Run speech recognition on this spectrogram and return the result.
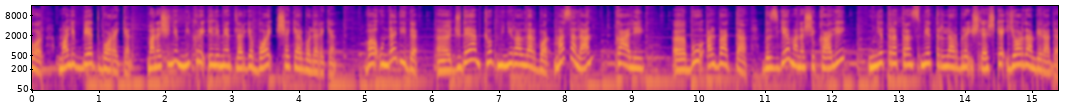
bor molibbet bor ekan. Mana shunday mikroelementlarga boy shakar bo'lar ekan. Va unda deydi e, judayam ko'p minerallar bor. Masalan kaliy bu albatta bizga mana shu kaliy neyrotransmitterlar bilan ishlashga yordam beradi.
